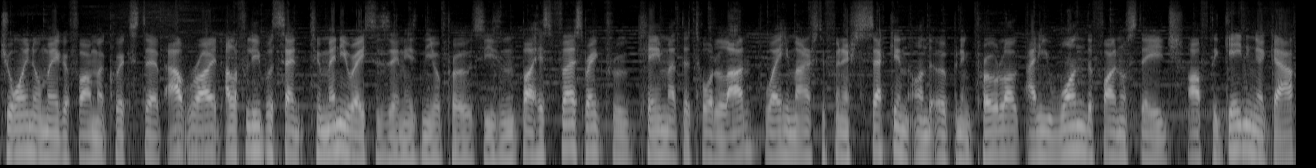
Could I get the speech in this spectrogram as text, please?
join Omega Pharma Quickstep outright. Alaphilippe was sent to many races in his neo-pro season, but his first breakthrough came at the Tour de l'Ain, where he managed to finish second on the opening prologue, and he won the final stage after gaining a gap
